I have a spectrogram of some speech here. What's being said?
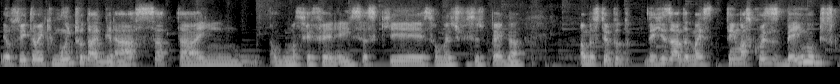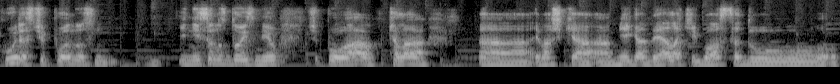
eu sei também que muito da graça tá em algumas referências que são mais difíceis de pegar. Ao mesmo tempo, de risada, mas tem umas coisas bem obscuras, tipo anos. início anos 2000, tipo, ah, aquela. Uh, eu acho que a, amiga dela que gosta do.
